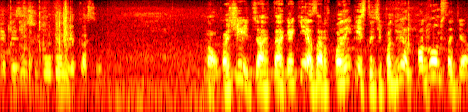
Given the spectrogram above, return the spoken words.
Я пізніше повідомлю, яка сума. Ну, кажіть, так, так які я зараз? По якій статті? По, дві, по двом статтям.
